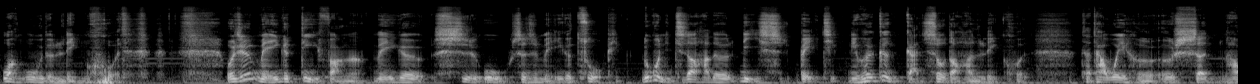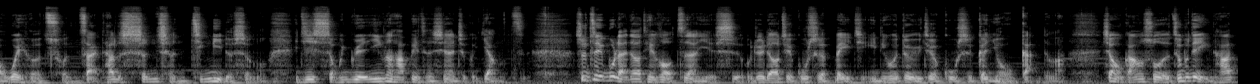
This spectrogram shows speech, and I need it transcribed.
万物的灵魂。我觉得每一个地方啊，每一个事物，甚至每一个作品，如果你知道它的历史背景，你会更感受到它的灵魂。它它为何而生，然后为何存在，它的生成经历了什么，以及什么原因让它变成现在这个样子。所以这一部《蓝调天后》自然也是，我觉得了解故事的背景，一定会对于这个故事更有感的嘛。像我刚刚说的，这部电影它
